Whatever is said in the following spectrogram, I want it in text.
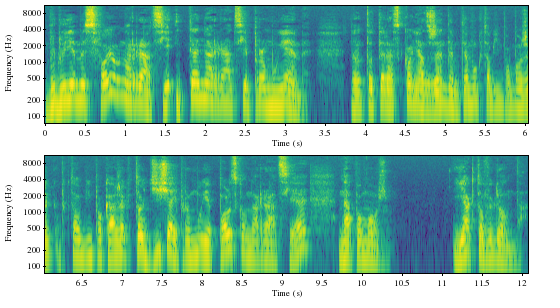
Budujemy swoją narrację i tę narrację promujemy. No to teraz konia z rzędem temu, kto mi, pomoże, kto mi pokaże, kto dzisiaj promuje polską narrację na Pomorzu. jak to wygląda.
